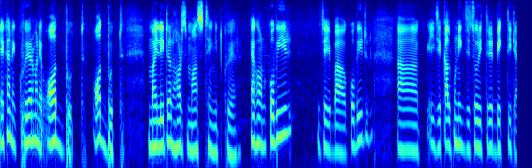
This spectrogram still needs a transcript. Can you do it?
এখানে খুয়ার মানে অদ্ভুত অদ্ভুত। My little horse must think it queer এখন কবির যে বা কবির এই যে কাল্পনিক যে চরিত্রের ব্যক্তিটা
